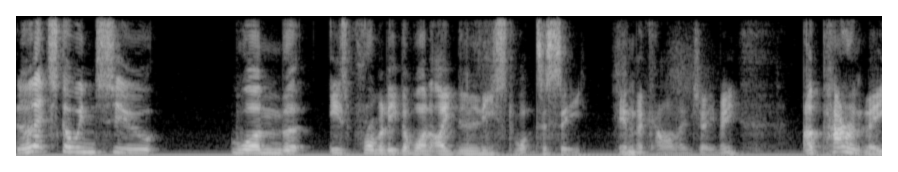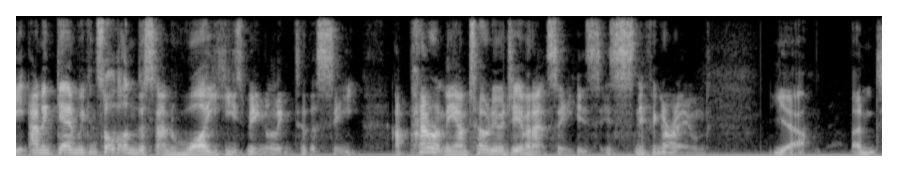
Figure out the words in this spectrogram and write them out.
Let's go into one that is probably the one I least want to see in the car, then, Jamie. Apparently, and again, we can sort of understand why he's being linked to the seat. Apparently, Antonio Giovinazzi is is sniffing around. Yeah, and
